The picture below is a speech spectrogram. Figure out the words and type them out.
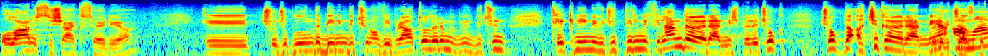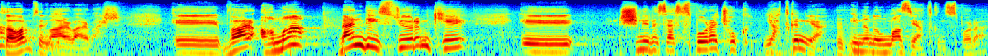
olağanüstü şarkı söylüyor. Ee, çocukluğunda benim bütün o vibratolarımı, b- bütün tekniğimi, vücut dilimi falan da öğrenmiş. Böyle çok çok da açık öğrenmeye Böyle bir caz ama... gırtlağı var mı senin gibi? Var var var. Ee, var ama ben de istiyorum ki... e, şimdi mesela spora çok yatkın ya, inanılmaz yatkın spora.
